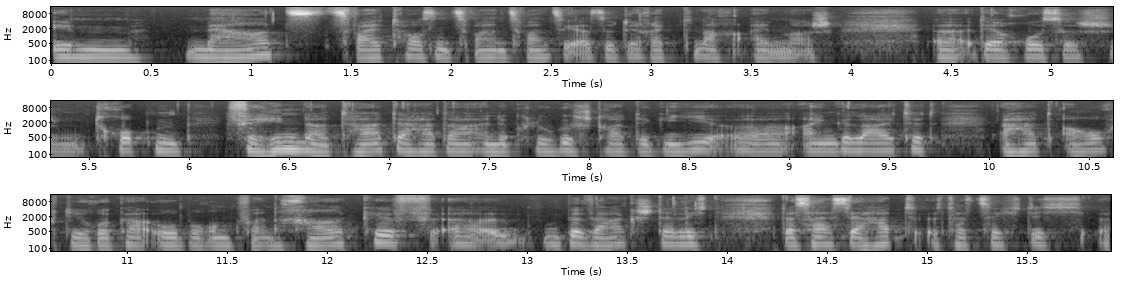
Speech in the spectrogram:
im März 2022, also direkt nach Einmarsch äh, der russischen Truppen, verhindert hat. Er hat da eine kluge Strategie äh, eingeleitet. Er hat auch die Rückeroberung von Kharkiv äh, bewerkstelligt. Das heißt, er hat tatsächlich äh,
